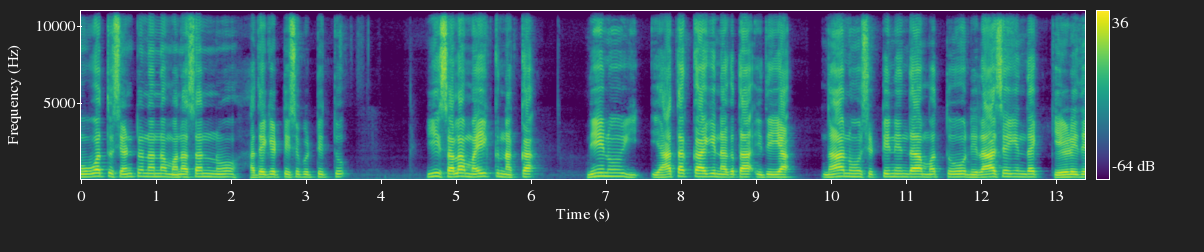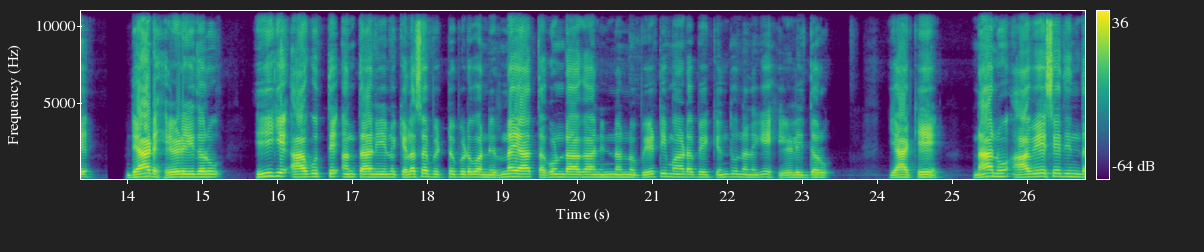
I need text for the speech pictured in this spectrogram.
ಮೂವತ್ತು ಸೆಂಟು ನನ್ನ ಮನಸ್ಸನ್ನು ಹದಗೆಟ್ಟಿಸಿಬಿಟ್ಟಿತ್ತು. ಈ ಸಲ ಮೈಕ್ ನಕ್ಕ, ನೀನು ಯಾತಕ್ಕಾಗಿ ನಗ್ತಾ ಇದೀಯಾ? ನಾನು ಸಿಟ್ಟಿನಿಂದ ಮತ್ತು ನಿರಾಶೆಯಿಂದ ಕೇಳಿದೆ. ಡ್ಯಾಡ್ ಹೇಳಿದರು, ಹೀಗೆ ಆಗುತ್ತೆ ಅಂತ ನೀನು ಕೆಲಸ ಬಿಟ್ಟು ಬಿಡುವ ನಿರ್ಣಯ ತಗೊಂಡಾಗ ನಿನ್ನನ್ನು ಭೇಟಿ ಮಾಡಬೇಕೆಂದು ನನಗೆ ಹೇಳಿದ್ದರು. ಯಾಕೆ? ನಾನು ಆವೇಶದಿಂದ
